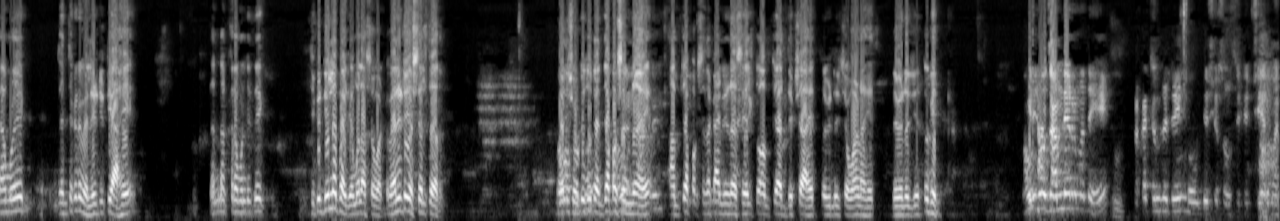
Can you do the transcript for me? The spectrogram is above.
त्यामुळे ज्यांच्याकडे व्हॅलिडिटी आहे त्यांना खरं म्हणजे ते तिकीट दिलं पाहिजे मला असं वाटतं. व्हॅलिडिटी असेल तर. शेवटी तो त्यांच्या पक्षाचा निर्णय आहे. आमच्या पक्षाचा काय निर्णय असेल तो आमचे अध्यक्ष आहेत रवींद्र चव्हाण आहेत देवेंद्रजी तो घेत जामनेरमध्ये प्रकाशचंद्र जैन बहुउद्देशीय संस्थेचे चेअरमन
